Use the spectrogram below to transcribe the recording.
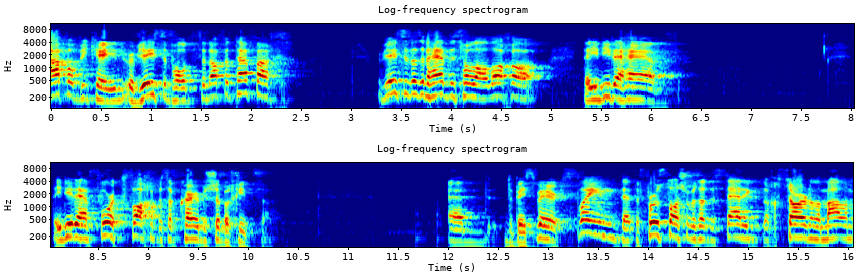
apple became Rav Yosef holds it's enough a tefach. Rav Yosef doesn't have this whole halacha that you need to have. They need to have four tefachim of kari b'shemachitza. And the Beis Meir explained that the first lashon was understanding the chesar and the malam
